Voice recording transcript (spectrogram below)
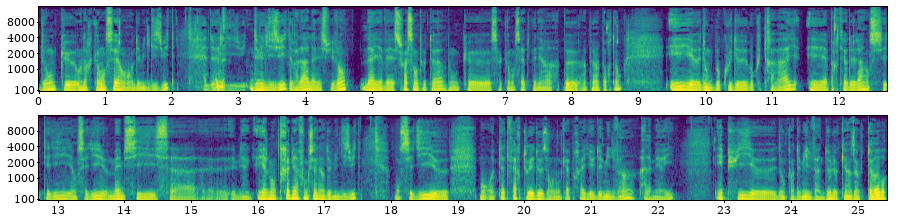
donc euh, on a recommencé en 2018. En 2018. 2018, voilà, l'année suivante. Là, il y avait 60 auteurs, donc euh, ça commençait à devenir un peu, un peu important. Et euh, donc beaucoup de, beaucoup de travail. Et à partir de là, on s'était dit, on s'est dit, même si ça a bien, également très bien fonctionné en 2018, on s'est dit, bon, on va peut-être faire tous les deux ans. Donc après, il y a eu 2020 à la mairie. Et puis, euh, donc en 2022, le 15 octobre,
